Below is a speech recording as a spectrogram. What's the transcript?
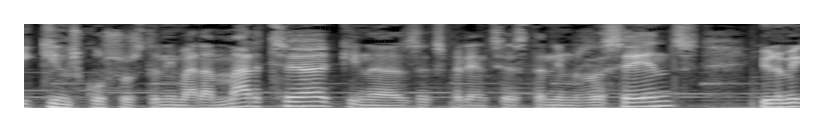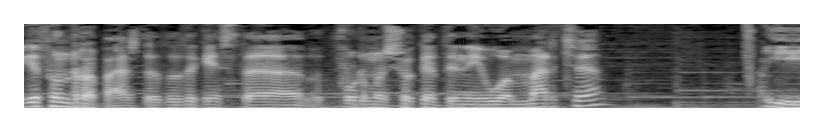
i quins cursos tenim ara en marxa, quines experiències tenim recents, i una mica fer un repàs de tota aquesta formació que teniu en marxa i,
